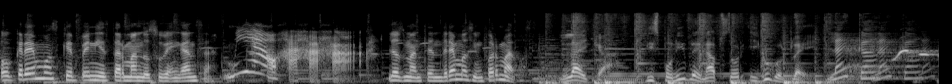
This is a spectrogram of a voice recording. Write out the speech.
o creemos que Penny está armando su venganza. ¡Miau, jajaja! Los mantendremos informados. Laika, disponible en App Store y Google Play. Laika. Laika.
